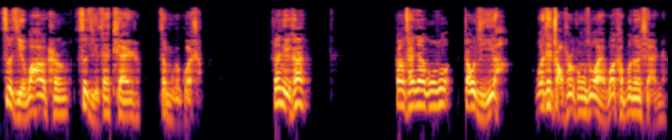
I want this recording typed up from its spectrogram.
自己挖个坑，自己在天上这么个过程。说你看，刚参加工作着急呀，我得找份工作呀，我可不能闲着。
